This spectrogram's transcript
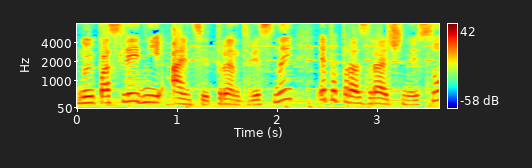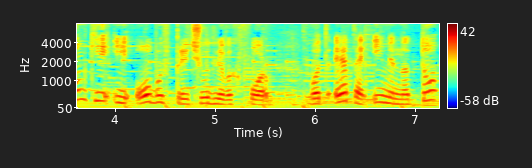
Ну и последний антитренд весны – это прозрачные сумки и обувь причудливых форм – вот это именно то,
